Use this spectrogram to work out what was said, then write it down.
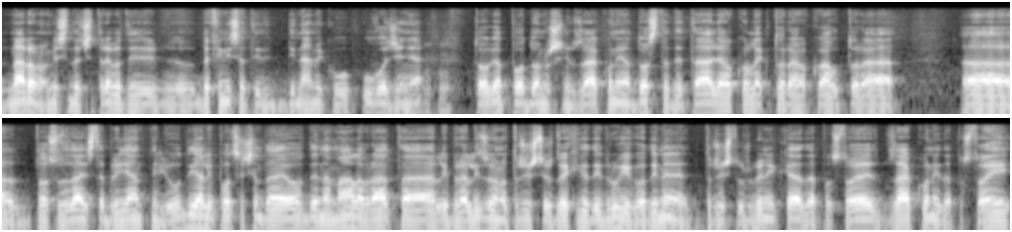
Naravno, mislim da će trebati definisati dinamiku uvođenja toga po donošenju zakona. Dosta detalja oko lektora, oko autora, to su zaista briljantni ljudi, ali podsjećam da je ovde na mala vrata liberalizovano tržište još 2002. godine, tržište učbenika, da postoje zakoni, da postoji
